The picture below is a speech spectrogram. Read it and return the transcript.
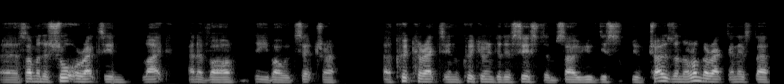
uh, some of the shorter acting like Anavar, Debo, etc., uh, quicker acting, quicker into the system. So you've you've chosen a longer acting ester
